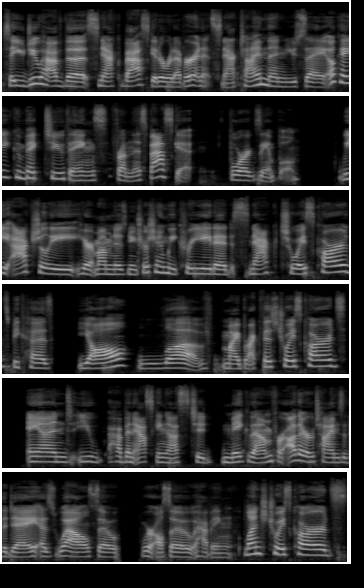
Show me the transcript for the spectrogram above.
say you do have the snack basket or whatever, and it's snack time, then you say, okay, you can pick two things from this basket, for example. We actually, here at Mama Knows Nutrition, we created snack choice cards because y'all love my breakfast choice cards and you have been asking us to make them for other times of the day as well. So we're also having lunch choice cards,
